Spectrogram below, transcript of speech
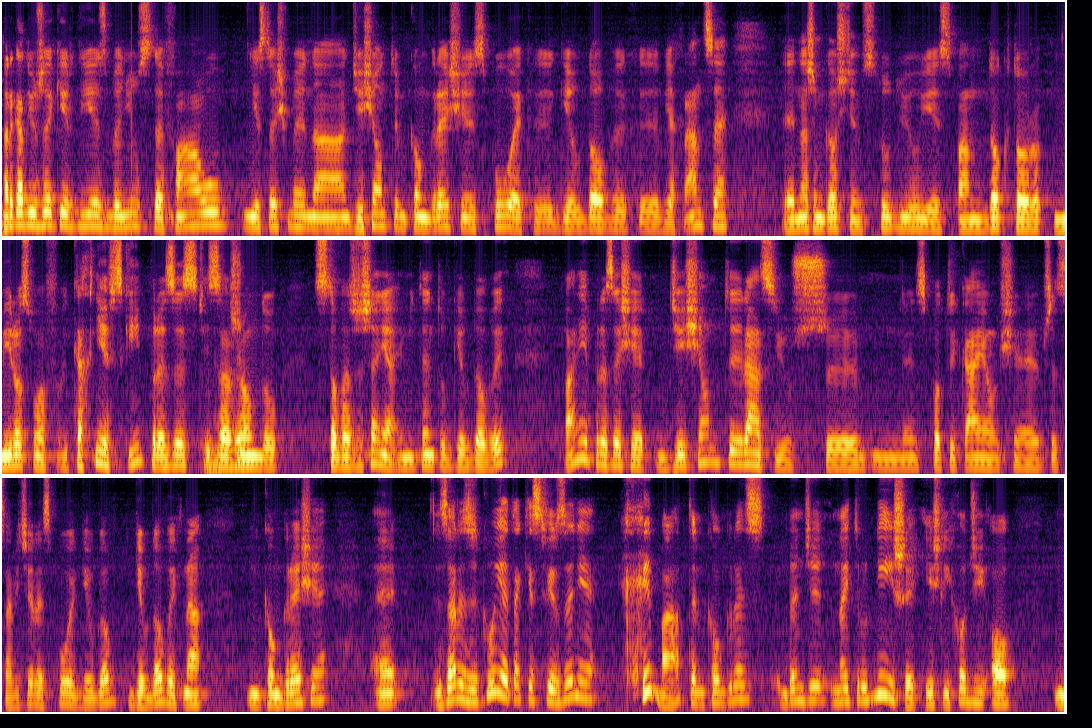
Arkadiusz Ekiert, ISB News TV. Jesteśmy na 10. Kongresie Spółek Giełdowych w Jachrance. Naszym gościem w studiu jest pan dr Mirosław Kachniewski, prezes zarządu Stowarzyszenia Emitentów Giełdowych. Panie prezesie, dziesiąty raz już y, spotykają się przedstawiciele spółek giełdowych na kongresie. E, Zaryzykuję takie stwierdzenie, chyba ten kongres będzie najtrudniejszy, jeśli chodzi o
